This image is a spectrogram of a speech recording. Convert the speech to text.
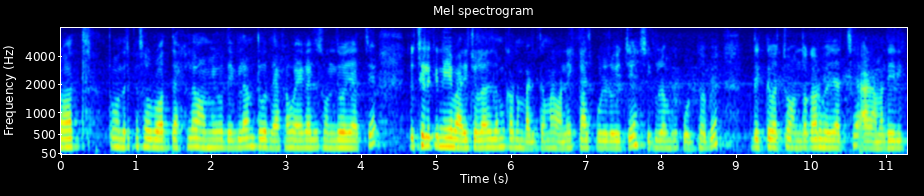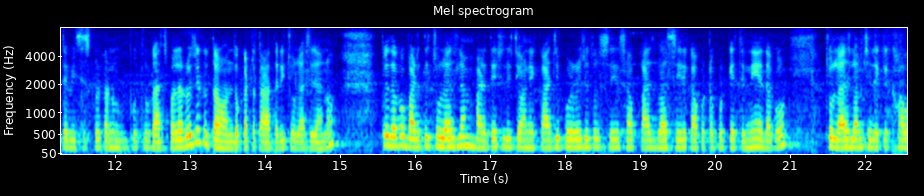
রথ, তোমাদেরকে সব রথ দেখালাম, আমিও দেখলাম, তো দেখা হয়ে গেছে, সন্ধে হয়ে যাচ্ছে। তো ছেলেকে নিয়ে বাড়ি চলে আসলাম, কারণ বাড়িতে আমার অনেক কাজ পড়ে রয়েছে, সেগুলো আমাকে করতে হবে। দেখতে পাচ্ছ, অন্ধকার হয়ে যাচ্ছে, আর আমাদের এদিকটা বিশেষ করে, কারণ প্রচুর গাছপালা রয়েছে, তো তার অন্ধকারটা তাড়াতাড়ি চলে আসে জানো তো দেখো, বাড়িতে চলে আসলাম, বাড়িতে এসে দেখছি অনেক কাজই পড়ে রয়েছে, তো সে সব কাজ বাজ সেরে কাপড় টাপড় কেচে নিয়ে দেখো, চলে আসলাম ছেলেকে খাব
